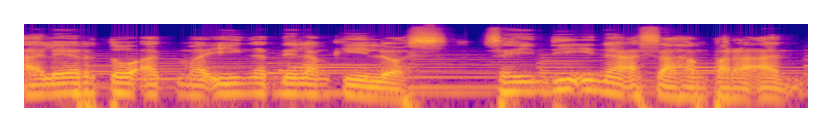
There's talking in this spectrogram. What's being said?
alerto at maingat nilang kilos sa hindi inaasahang paraan.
